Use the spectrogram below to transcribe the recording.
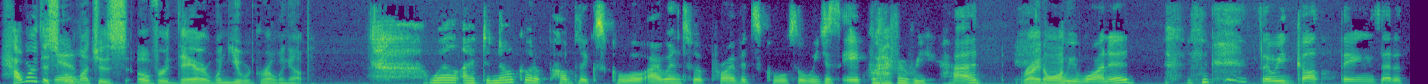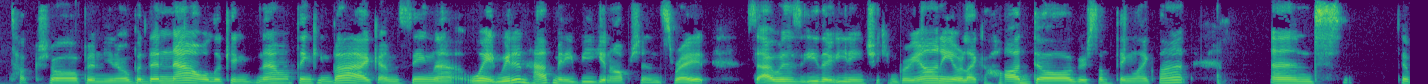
How were the school yeah. lunches over there when you were growing up? Well, I did not go to public school. I went to a private school, so we just ate whatever we had. Right on. We wanted. so we got things at a tuck shop and you know, but then now looking now thinking back, I'm seeing that wait, we didn't have many vegan options, right? So I was either eating chicken biryani or like a hot dog or something like that. And there,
